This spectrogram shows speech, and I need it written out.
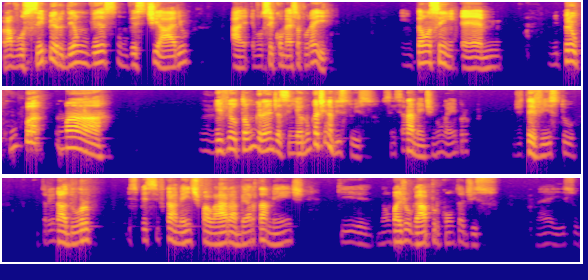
para você perder um, vestiário, você começa por aí. Então, assim, é, me preocupa uma um nível tão grande assim. Eu nunca tinha visto isso, sinceramente, não lembro de ter visto um treinador especificamente falar abertamente que não vai jogar por conta disso. Né? Isso,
